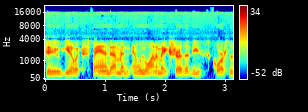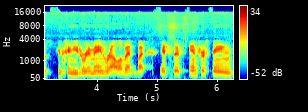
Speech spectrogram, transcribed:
to you know expand them, and, and we want to make sure that these courses continue to remain relevant. But it's this interesting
